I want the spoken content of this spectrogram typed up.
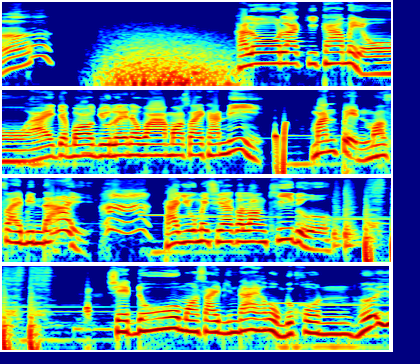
Huh? ฮัลโหลลากิคาเมโอไอจะบอกอยู่เลยนะว่ามอไซค์คันนี้ มันเป็นมอไซค์บินได้ ถ้ายูไม่เชื่อก็ลองขี่ดู เชดโดมอไซค์บินได้ครับผมทุกคน เฮ้ย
